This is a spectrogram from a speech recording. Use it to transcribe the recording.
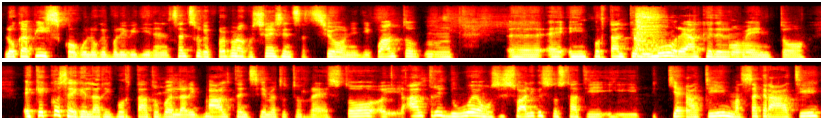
lo capisco quello che volevi dire, nel senso che è proprio una questione di sensazioni, di quanto mh, eh, è, è importante l'umore anche del momento, E che cos'è che l'ha riportato poi alla ribalta insieme a tutto il resto? Altri due omosessuali che sono stati picchiati, massacrati,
